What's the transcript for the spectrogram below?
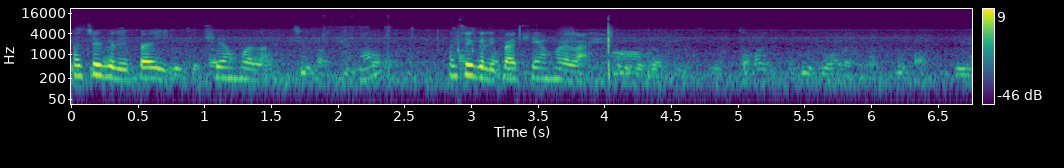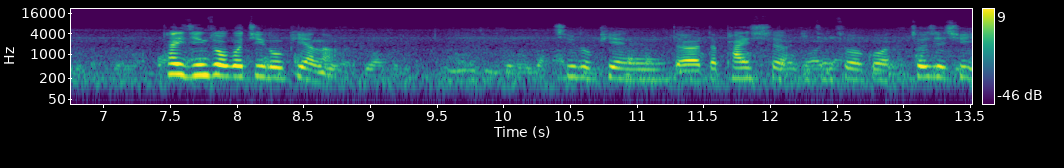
他这个礼拜天会来。他这个礼拜天会来。他已经做过纪录片了，纪录片的的拍摄已经做过了，就是去，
